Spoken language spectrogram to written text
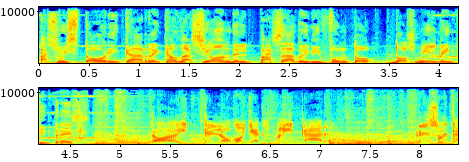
a su histórica recaudación del pasado y difunto 2023? Hoy te lo voy a explicar. Resulta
